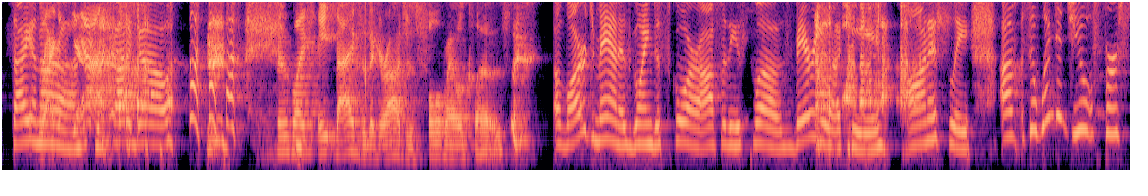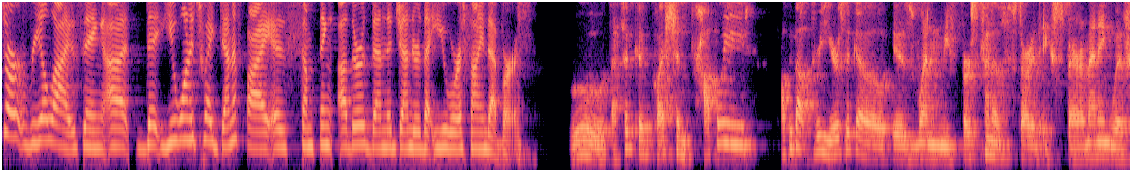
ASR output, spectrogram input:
Sayonara. Right? Yeah. gotta go. There's like eight bags in the garage just full of my old clothes. A large man is going to score off of these clothes. Very lucky, honestly. Um, so, when did you first start realizing uh, that you wanted to identify as something other than the gender that you were assigned at birth? Ooh, that's a good question. Probably, probably about three years ago is when we first kind of started experimenting with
